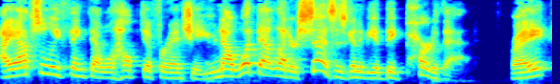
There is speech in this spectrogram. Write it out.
I absolutely think that will help differentiate you. Now, what that letter says is going to be a big part of that right?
